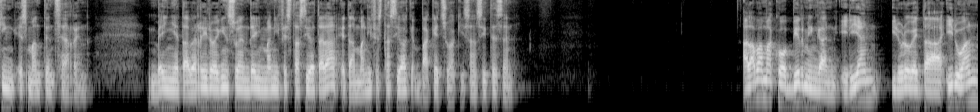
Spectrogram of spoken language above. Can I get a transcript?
King ez mantentzearen. Behin eta berriro egin zuen dein manifestazioetara eta manifestazioak baketsuak izan zitezen. Alabamako Birmingham irian, irurogeita iruan,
